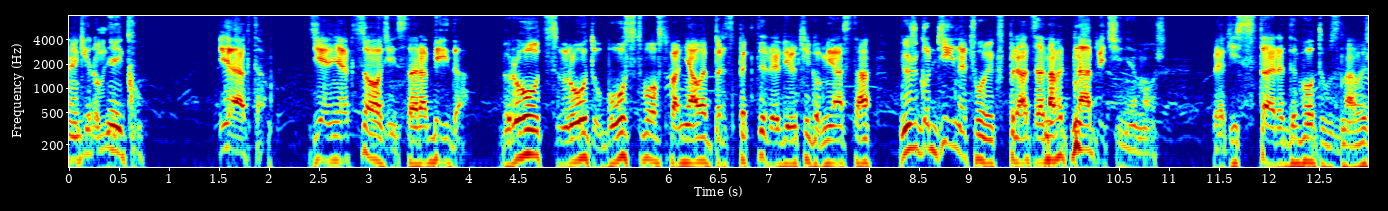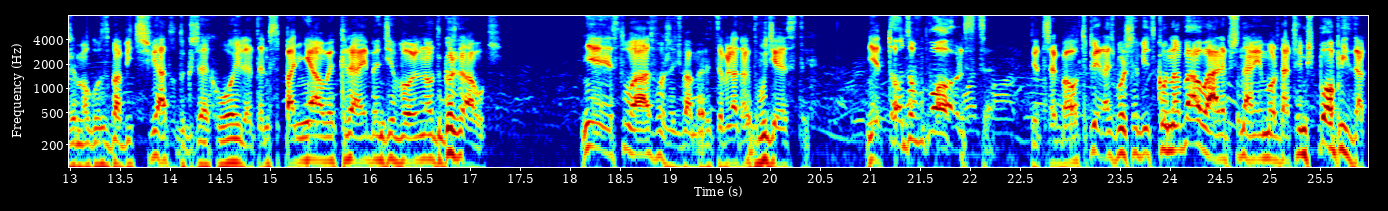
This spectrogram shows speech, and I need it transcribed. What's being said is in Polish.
Panie kierowniku, jak tam? Dzień jak co dzień, stara bida. Brud, smród, ubóstwo, wspaniałe perspektywy wielkiego miasta. Już godzinę człowiek w pracy, a nawet napić się nie może. Bo jakieś stare dewoty uznały, że mogą zbawić świat od grzechu, o ile ten wspaniały kraj będzie wolny od gorzałki. Nie jest łatwo żyć w Ameryce w latach dwudziestych. Nie to co w Polsce, gdzie trzeba odpierać bolszewicką nawałę, ale przynajmniej można czymś popić za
